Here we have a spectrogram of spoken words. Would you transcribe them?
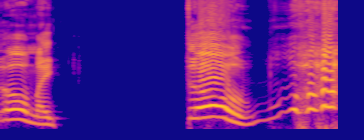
Oh my. Oh.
